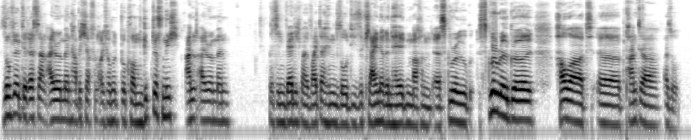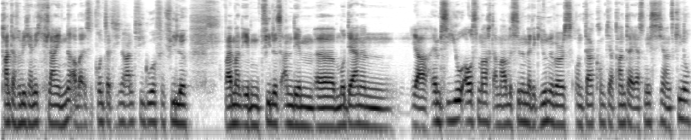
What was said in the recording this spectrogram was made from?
So viel Interesse an Iron Man habe ich ja von euch auch mitbekommen. Gibt es nicht an Iron Man. Deswegen werde ich mal weiterhin so diese kleineren Helden machen. Äh, Squirrel, Squirrel Girl, Howard, äh, Panther, also Panther für mich ja nicht klein, ne? aber ist grundsätzlich eine Randfigur für viele, weil man eben vieles an dem äh, modernen ja, MCU ausmacht, am Marvel Cinematic Universe und da kommt ja Panther erst nächstes Jahr ins Kino.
